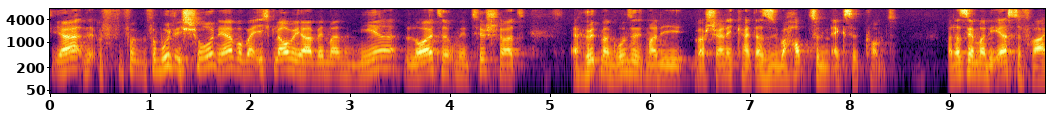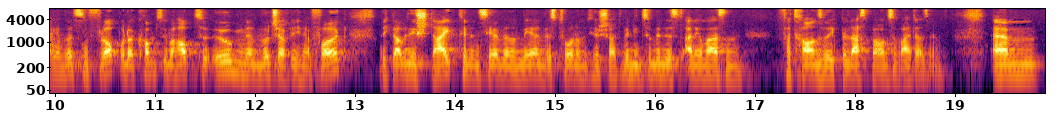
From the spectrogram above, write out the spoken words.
ja, vermutlich schon, ja. Wobei ich glaube ja, wenn man mehr Leute um den Tisch hat, erhöht man grundsätzlich mal die Wahrscheinlichkeit, dass es überhaupt zu einem Exit kommt. Weil das ist ja mal die erste Frage. Wird es ein Flop oder kommt es überhaupt zu irgendeinem wirtschaftlichen Erfolg? Und ich glaube, die steigt tendenziell, wenn man mehr Investoren um den Tisch hat, wenn die zumindest einigermaßen vertrauenswürdig, belastbar und so weiter sind. Ähm,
